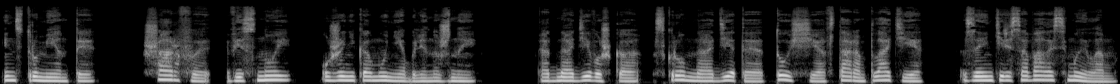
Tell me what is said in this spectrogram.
инструменты. Шарфы весной уже никому не были нужны. Одна девушка, скромно одетая, тощая, в старом платье, заинтересовалась мылом.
